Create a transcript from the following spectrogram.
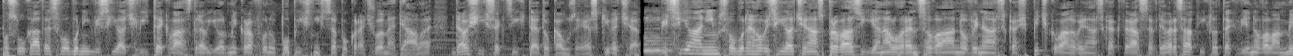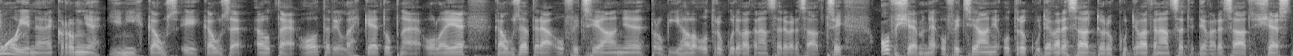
Posloucháte svobodný vysílač Vítek, vás zdraví od mikrofonu, po písničce pokračujeme dále v dalších sekcích této kauzy. Hezký večer. Vysíláním svobodného vysílače nás provází Jana Lorencová, novinářka, špičková novinářka, která se v 90. letech věnovala mimo jiné, kromě jiných kauz i kauze LTO, tedy lehké topné oleje, kauze, která oficiálně probíhala od roku 1990 1993, ovšem neoficiálně od roku 90 do roku 1996.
